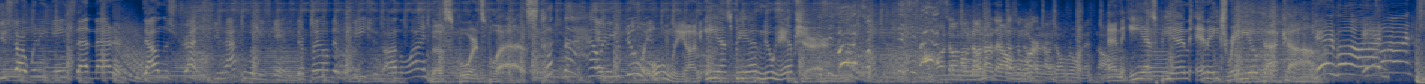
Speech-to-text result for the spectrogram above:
You start winning games that matter. Down the stretch, you have to win these games. There are playoff implications on the line. The Sports Blast. What the hell are you doing? Only on ESPN New Hampshire This is awesome. This is awesome. Oh, no, no, no, no, no, that doesn't no, work. No, no, don't ruin it. No. and E ESPN NHRadio.com. Game on.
